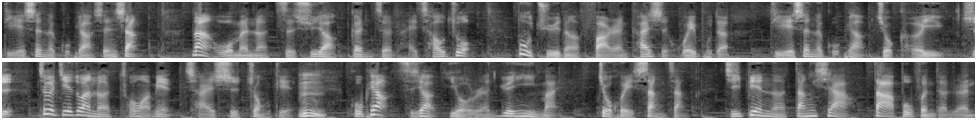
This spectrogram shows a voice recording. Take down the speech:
跌深的股票身上。那我们呢，只需要跟着来操作，布局呢，法人开始回补的叠升的股票就可以。是这个阶段呢，筹码面才是重点。嗯，股票只要有人愿意买，就会上涨。即便呢，当下大部分的人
